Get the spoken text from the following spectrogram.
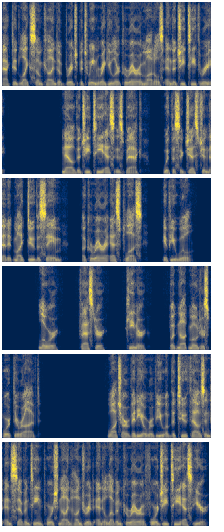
acted like some kind of bridge between regular Carrera models and the GT3. Now the GTS is back, with the suggestion that it might do the same, a Carrera S Plus, if you will. Lower, faster, keener, but not motorsport derived. Watch our video review of the 2017 Porsche 911 Carrera 4 GTS here.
